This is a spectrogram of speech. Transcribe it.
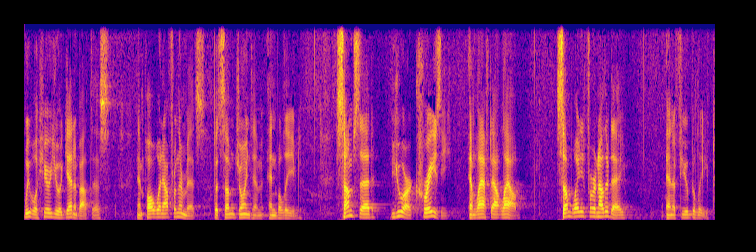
"We will hear you again about this." And Paul went out from their midst, but some joined him and believed. Some said, "You are crazy," and laughed out loud. Some waited for another day, and a few believed.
